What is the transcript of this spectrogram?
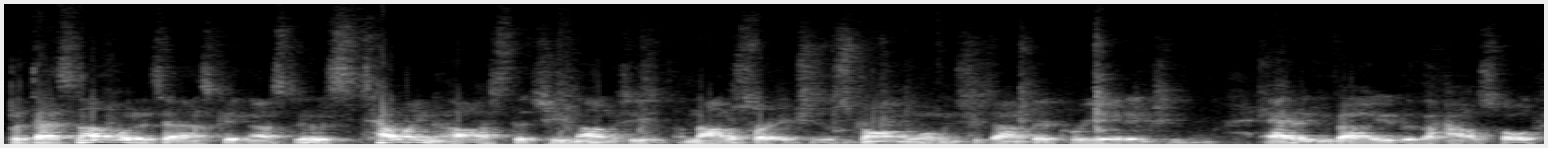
But that's not what it's asking us to do. It's telling us that she's not, she's not afraid, she's a strong woman, she's out there creating, she's adding value to the household,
